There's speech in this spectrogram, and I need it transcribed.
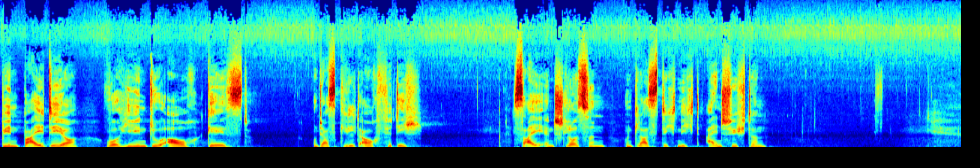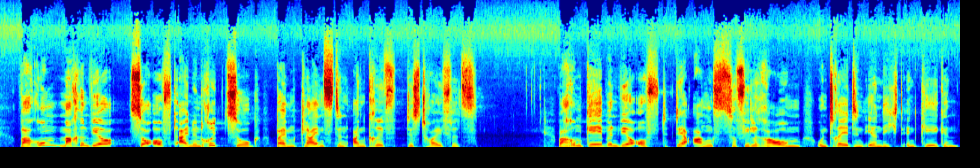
bin bei dir wohin du auch gehst. Und das gilt auch für dich. Sei entschlossen und lass dich nicht einschüchtern. Warum machen wir so oft einen Rückzug beim kleinsten Angriff des Teufels? Warum geben wir oft der Angst so viel Raum und treten ihr nicht entgegen?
